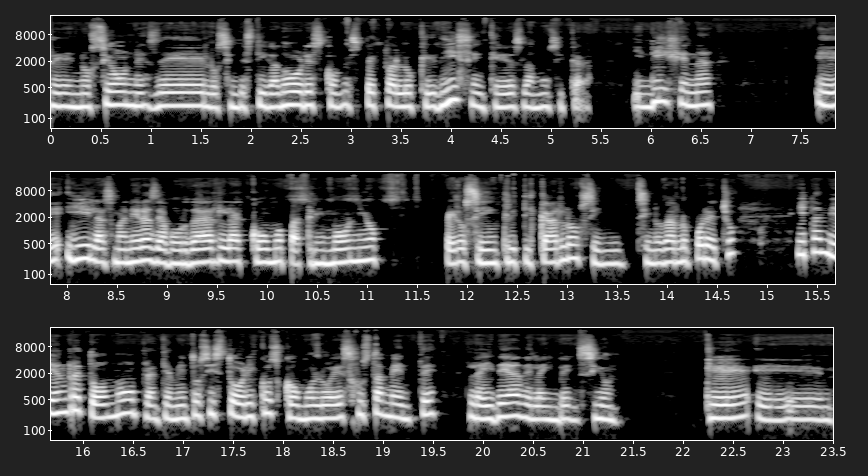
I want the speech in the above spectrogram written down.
eh, nociones de los investigadores con respecto a lo que dicen que es la música indígena eh, y las maneras de abordarla como patrimonio, pero sin criticarlo, sin, sino darlo por hecho. Y también retomo planteamientos históricos como lo es justamente la idea de la invención, que eh,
